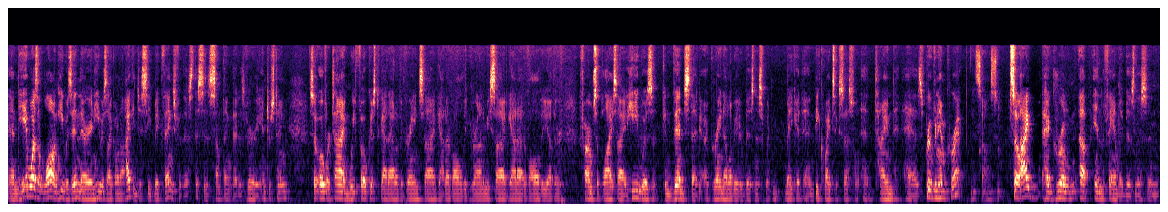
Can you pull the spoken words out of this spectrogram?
And it wasn't long, he was in there and he was like, oh no, I can just see big things for this. This is something that is very interesting. So over time, we focused, got out of the grain side, got out of all the agronomy side, got out of all the other farm supply side. He was convinced that a grain elevator business would make it and be quite successful. And time has proven him correct. That's awesome. So I had grown up in the family business, and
